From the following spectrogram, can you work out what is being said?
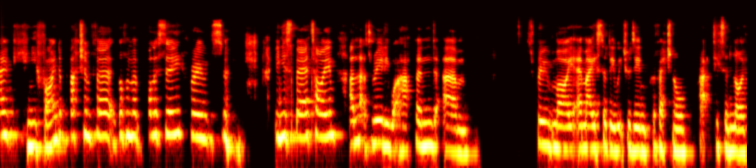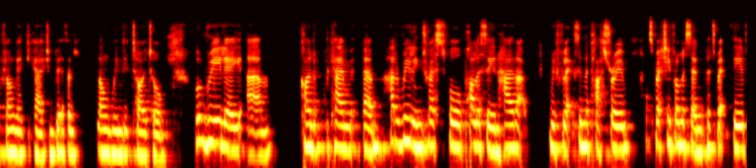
how can you find a passion for government policy through in your spare time? And that's really what happened um, through my MA study, which was in professional practice and lifelong education, bit of a long-winded title, but really um, kind of became um, had a real interest for policy and how that reflects in the classroom, especially from a SEND perspective.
